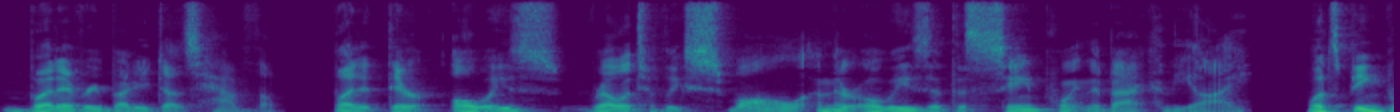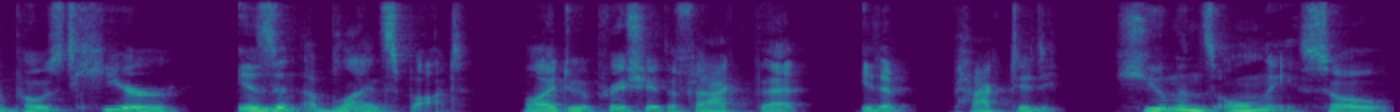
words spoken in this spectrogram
but everybody does have them. But they're always relatively small and they're always at the same point in the back of the eye. What's being proposed here isn't a blind spot. While I do appreciate the fact that it impacted humans only, so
